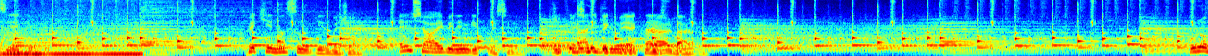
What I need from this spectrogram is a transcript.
araziye girdim. Peki nasıl girmeyeceğim? Ev sahibinin gitmesini, gitmesini girmeye karar verdim. Bro,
